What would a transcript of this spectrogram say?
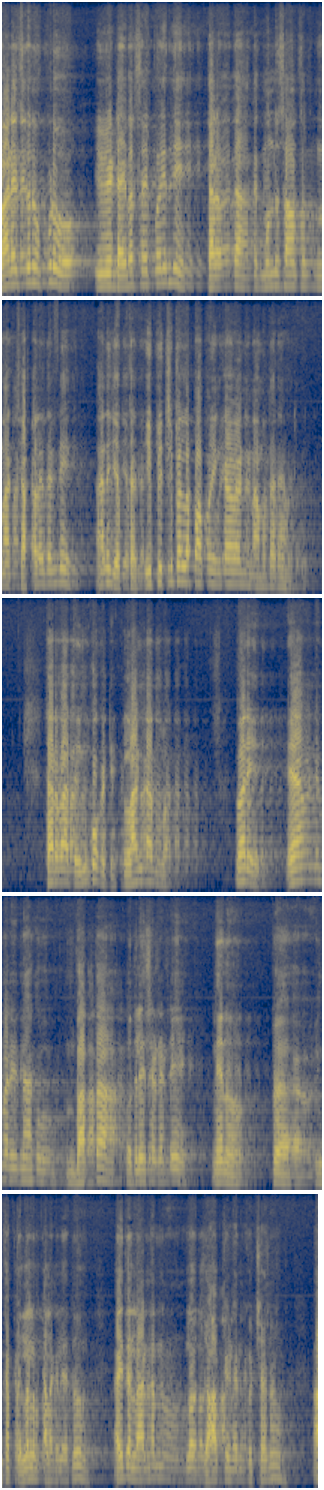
వాడేసుకుని ఇప్పుడు ఇవి డైవర్స్ అయిపోయింది. తర్వాత అంతకు ముందు సంవత్సరం నాకు చెప్పలేదండి అని చెప్తాడు. ఈ పిచ్చి పిల్ల పాపం ఇంకా వాడిని నమ్ముతానే ఉంటుంది. తర్వాత ఇంకొకటి లండన్లో మరి ఏమండి మరి నాకు భర్త వదిలేశాడండి. నేను ఇంకా పిల్లలు కలగలేదు. అయితే లండన్లో జాబ్ చేయడానికి వచ్చాను. ఆ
